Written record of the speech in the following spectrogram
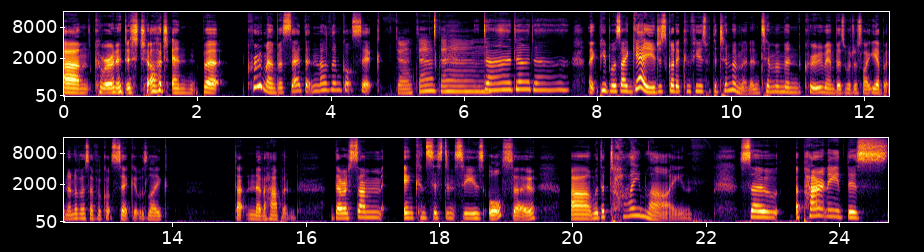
Um, corona discharge, and but crew members said that none of them got sick. Dun, dun, dun. Da da da. Like people was like, yeah, you just got it confused with the Timmerman, and Timmerman crew members were just like, yeah, but none of us ever got sick. It was like that never happened. There are some inconsistencies also uh, with the timeline. So apparently this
